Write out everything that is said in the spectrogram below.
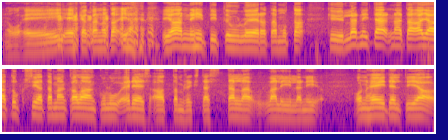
No ei, ehkä kannata ihan, ihan niin tituleerata, mutta kyllä niitä, näitä ajatuksia tämän kalankulun edesauttamiseksi tässä, tällä välillä niin on heitelty ja,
